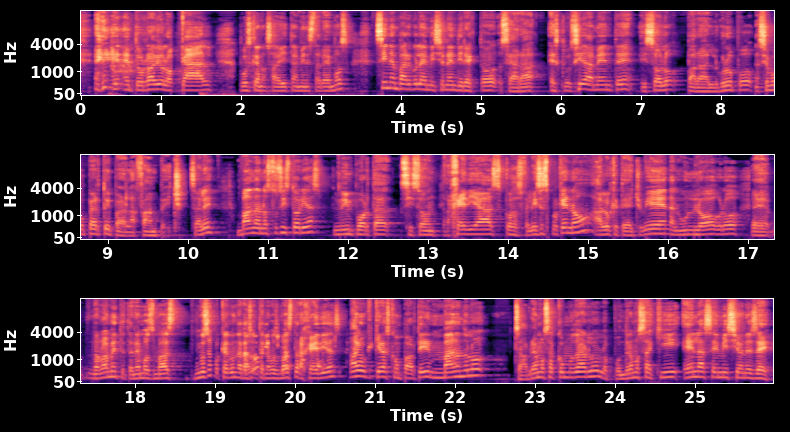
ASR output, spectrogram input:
en, tu radio local, búscanos ahí, también estaremos. Sin embargo, la emisión en directo se hará exclusivamente y solo para el grupo Nación Poperto y para la fanpage, ¿sale? Mándanos tus historias, no importa si son tragedias, cosas felices, ¿por qué no? Algo que te ha hecho bien, algún logro. Eh, normalmente tenemos más, no sé por qué alguna razón tenemos más tragedias, algo que quieras compartir, mándalo sabremos acomodarlo, lo pondremos aquí en las emisiones de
